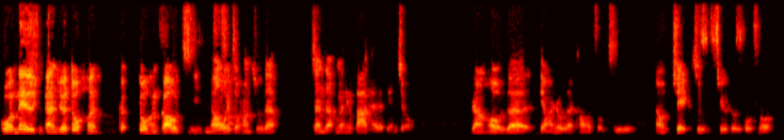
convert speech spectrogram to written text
国内的的感觉都很都很高级。然后我一走上去，我在站在后面那个吧台在点酒，然后我在点完之后我在看我手机，然后 Jake 就这个时候就跟我说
